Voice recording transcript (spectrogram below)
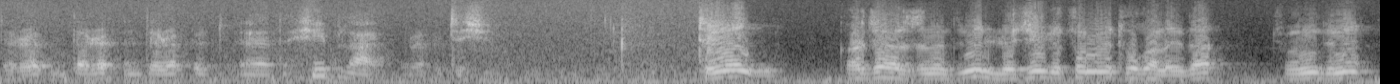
the, rep- the, rep- the, repet- uh, the heap-like repetition. 대 가져서는 되니 르지게 좀에 도가래다 저는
